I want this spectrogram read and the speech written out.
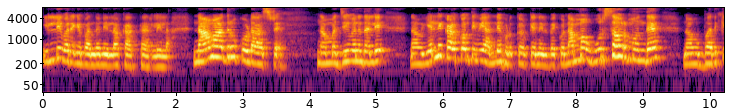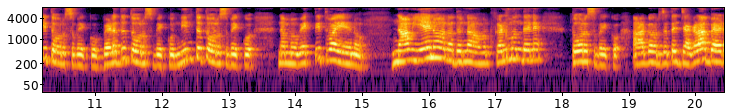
ಇಲ್ಲಿವರೆಗೆ ಬಂದು ನಿಲ್ಲೋಕ್ಕಾಗ್ತಾ ಇರಲಿಲ್ಲ. ನಾವಾದರೂ ಕೂಡ ಅಷ್ಟೇ, ನಮ್ಮ ಜೀವನದಲ್ಲಿ ನಾವು ಎಲ್ಲಿ ಕಳ್ಕೊತೀವಿ, ಅಲ್ಲೇ ಹುಡ್ಕೋಕ್ಕೆ ನಿಲ್ಲಬೇಕು ನಮ್ಮ ಉರ್ಸೋರ ಮುಂದೆ ನಾವು ಬದುಕಿ ತೋರಿಸ್ಬೇಕು, ಬೆಳೆದು ತೋರಿಸ್ಬೇಕು, ನಿಂತು ತೋರಿಸ್ಬೇಕು. ನಮ್ಮ ವ್ಯಕ್ತಿತ್ವ ಏನು? ನಾವು ಏನು ಅನ್ನೋದನ್ನು ಅವ್ರ ಕಣ್ಮುಂದೆನೇ ತೋರಿಸ್ಬೇಕು. ಆಗ ಅವ್ರ ಜೊತೆ ಜಗಳ ಬೇಡ.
